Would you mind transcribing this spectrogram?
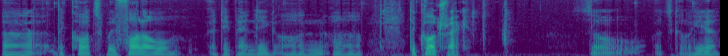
uh, the chords will follow uh, depending on uh, the chord track. So let's go here.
